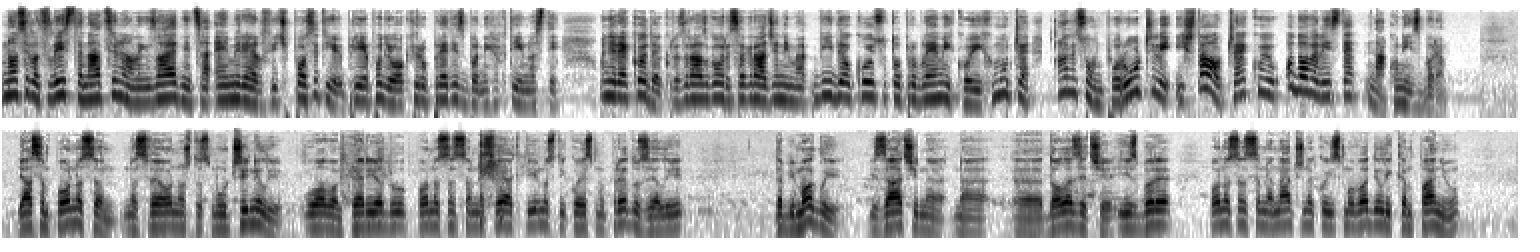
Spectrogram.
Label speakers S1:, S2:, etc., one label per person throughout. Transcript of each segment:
S1: Nosilac liste nacionalnih zajednica Emir Elfić posjetio je Prijepolje u okviru predizbornih aktivnosti. On je rekao da je kroz razgovore sa građanima video koji su to problemi koji ih muče, ali su mu poručili i šta očekuju od ove liste nakon izbora.
S2: Ja sam ponosan na sve ono što smo učinili u ovom periodu, ponosan sam na sve aktivnosti koje smo preduzeli da bi mogli izaći na, na e, dolazeće izbore, ponosan sam na način na koji smo vodili kampanju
